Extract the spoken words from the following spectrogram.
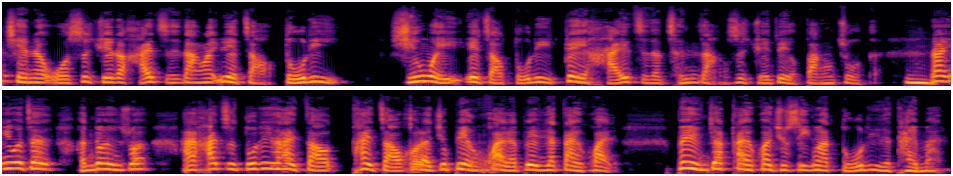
且呢，我是觉得孩子让他越早独立。行为越早独立，对孩子的成长是绝对有帮助的。嗯那因为在很多人说，哎，孩子独立太早，太早，后来就变坏了，被人家带坏了。被人家带坏，就是因为他独立的太慢。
